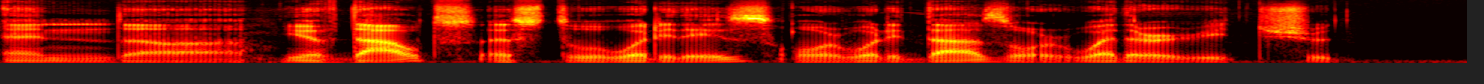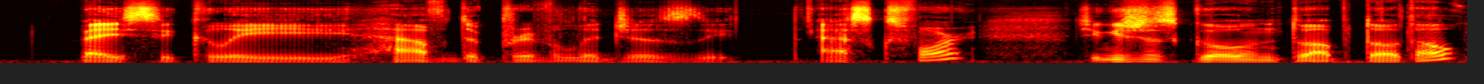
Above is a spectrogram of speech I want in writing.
and uh, you have doubts as to what it is or what it does or whether it should basically have the privileges it asks for, so you can just go into AppTotal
